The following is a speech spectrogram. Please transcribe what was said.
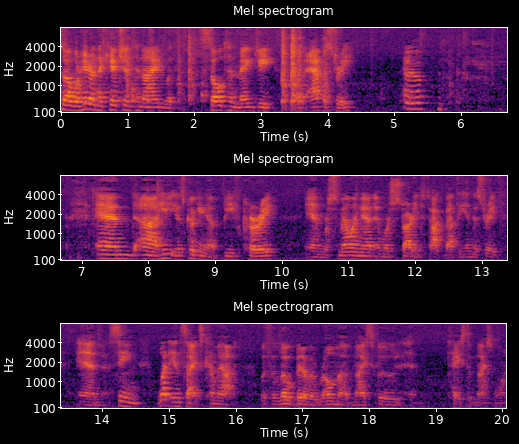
So we're here in the kitchen tonight with Sultan Meghji of Appistry, Hello. and uh, he is cooking a beef curry, and we're smelling it, and we're starting to talk about the industry and seeing what insights come out with a little bit of aroma of nice food and taste of nice wine.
